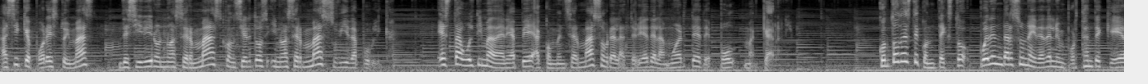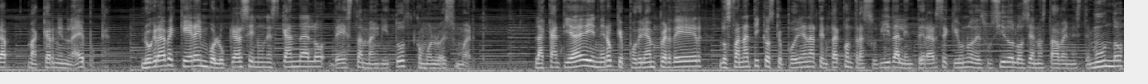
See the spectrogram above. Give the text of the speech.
Así que por esto y más, decidieron no hacer más conciertos y no hacer más su vida pública. Esta última daría pie a convencer más sobre la teoría de la muerte de Paul McCartney. Con todo este contexto, pueden darse una idea de lo importante que era McCartney en la época, lo grave que era involucrarse en un escándalo de esta magnitud como lo es su muerte la cantidad de dinero que podrían perder, los fanáticos que podrían atentar contra su vida al enterarse que uno de sus ídolos ya no estaba en este mundo,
